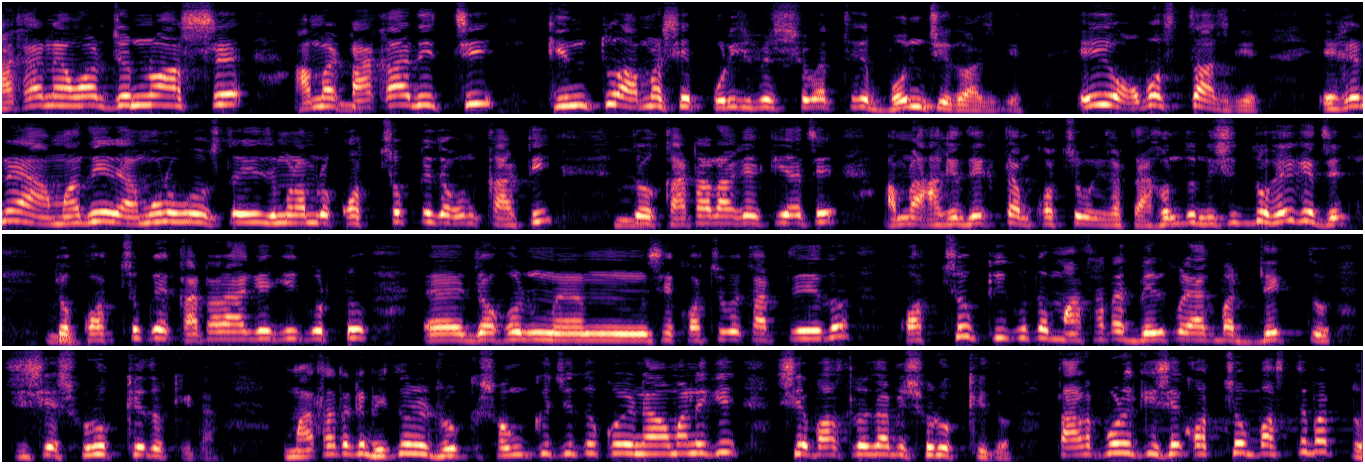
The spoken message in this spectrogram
টাকা নেওয়ার জন্য আসছে আমরা টাকা দিচ্ছি কিন্তু আমরা সেই সেবার থেকে বঞ্চিত আজকে। এই অবস্থা আজকে। এখানে আমাদের এমন অবস্থা যেমন আমরা কচ্ছপকে যখন কাটি তো কাটার আগে কি আছে আমরা আগে দেখতাম কচ্ছপকে কাটতে। এখন তো নিষিদ্ধ হয়ে গেছে। তো কচ্ছপকে কাটার আগে কি করতো যখন সে কচ্ছপকে কাটতে যেত কচ্ছপ কী করতো মাথাটা বের করে একবার দেখতো যে সে সুরক্ষিত কিনা। মাথাটাকে ভিতরে ঢুক সংকুচিত করে নেওয়া মানে কি সে বাঁচলো যে আমি সুরক্ষিত। তারপরে কি সে কচ্ছপ বাঁচতে পারতো?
